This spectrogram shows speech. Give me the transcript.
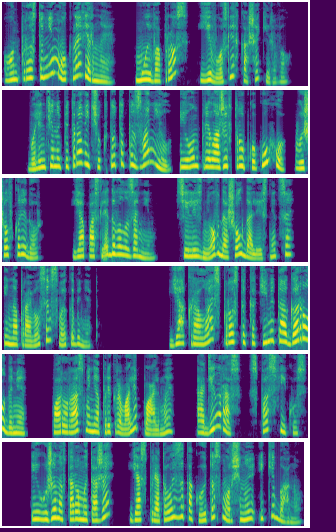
Он просто не мог, наверное. Мой вопрос его слегка шокировал. Валентину Петровичу кто-то позвонил, и он, приложив трубку к уху, вышел в коридор. Я последовала за ним. Селезнев дошел до лестницы и направился в свой кабинет. Я кралась просто какими-то огородами. Пару раз меня прикрывали пальмы, один раз спас фикус. И уже на втором этаже я спряталась за какую-то сморщенную икебану.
